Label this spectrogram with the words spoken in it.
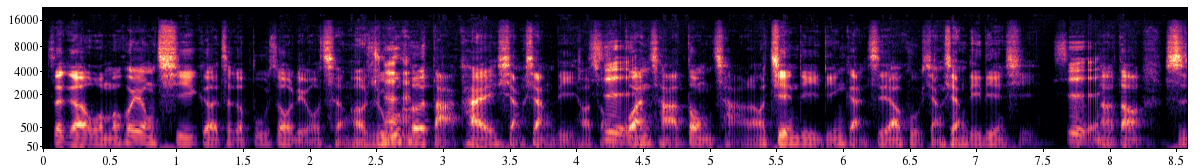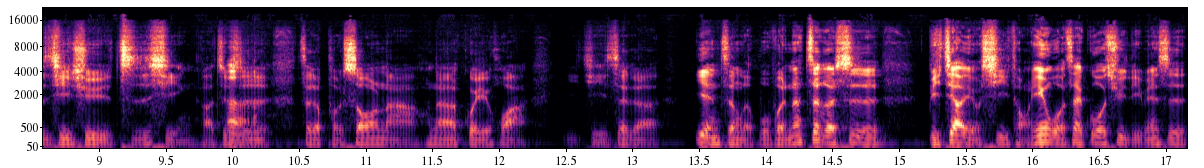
这个我们会用七个这个步骤流程哈，如何打开想象力哈，从观察洞察，然后建立灵感资料库，想象力练习是，那到实际去执行啊，就是这个 persona 那规划以及这个。验证的部分，那这个是比较有系统，因为我在过去里面是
